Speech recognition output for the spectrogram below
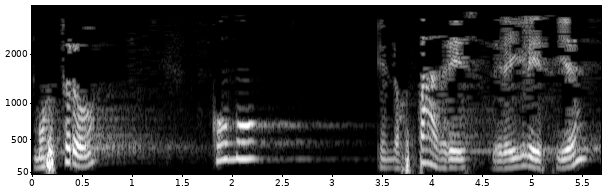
mostró cómo en los padres de la iglesia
